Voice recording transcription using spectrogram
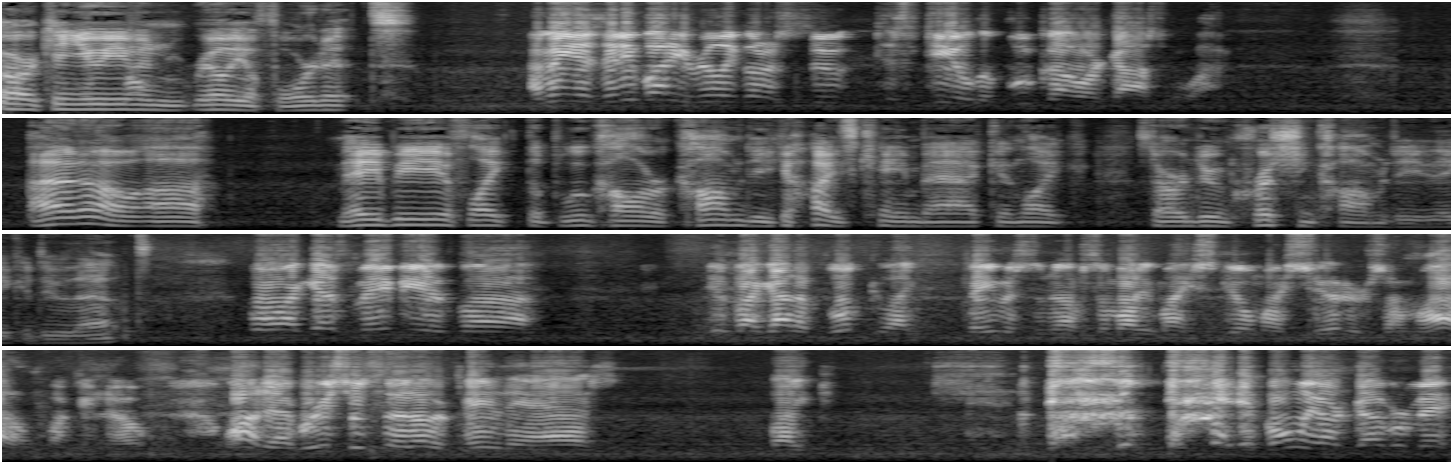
Or can you even really afford it? I mean, is anybody really going to sue to steal the blue collar gospel? I don't know. Uh, maybe if like the blue collar comedy guys came back and like started doing Christian comedy, they could do that. Well, I guess maybe if uh, if I got a book like famous enough, somebody might steal my shit or something. I don't fucking know. Whatever. It's just another pain in the ass. Like, if only our government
